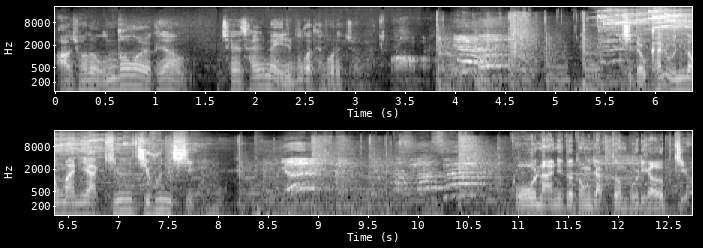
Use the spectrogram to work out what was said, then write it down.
아 저는 운동을 그냥 제 삶의 일부가 돼버렸죠. 지독한 운동 마니아 김지훈 씨. 고난이도 동작도 무리가 없지요.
